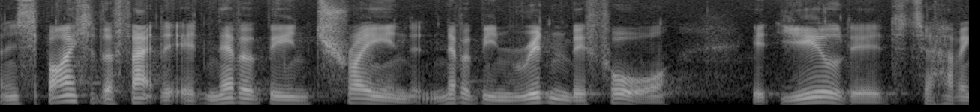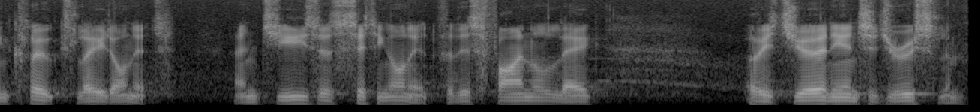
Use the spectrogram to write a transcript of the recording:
And in spite of the fact that it had never been trained, it had never been ridden before, it yielded to having cloaks laid on it and Jesus sitting on it for this final leg of his journey into Jerusalem.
